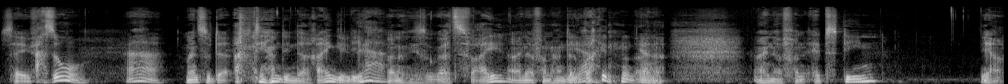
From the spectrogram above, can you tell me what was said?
Safe. Ach so. Ah. Meinst du, da, die haben den da reingelegt? Ja. Waren das nicht sogar zwei? Einer von Hunter Ja, Biden und ja. einer, einer von Epstein? Ja,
